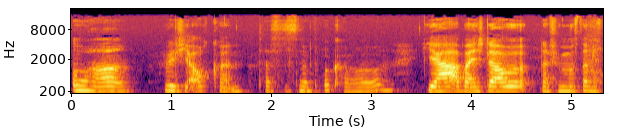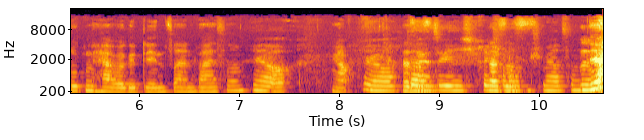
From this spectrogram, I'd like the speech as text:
Oha. Will ich auch können. Das ist eine Brücke. Ja, aber ich glaube, dafür muss dann Rückenherbe gedehnt sein, weißt du? Ja. Ja. Ja, das da ist, ich, ich kriege schon Rückenschmerzen. Ja,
